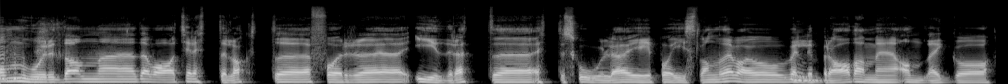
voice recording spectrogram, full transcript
om hvordan uh, det var tilrettelagt for idrett eh, etter skole i, på Island. Det var jo veldig Mm. bra da, med anlegg og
